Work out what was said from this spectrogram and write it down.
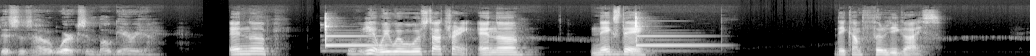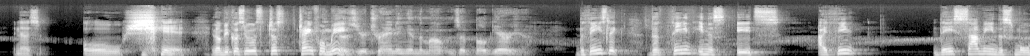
This is how it works in Bulgaria. and uh, yeah we we will start training and uh, next day they come 30 guys and I was oh shit, you know, because it was just training for me. Because you're training in the mountains of Bulgaria. the thing is like the thing in this it's i think there's something in the small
